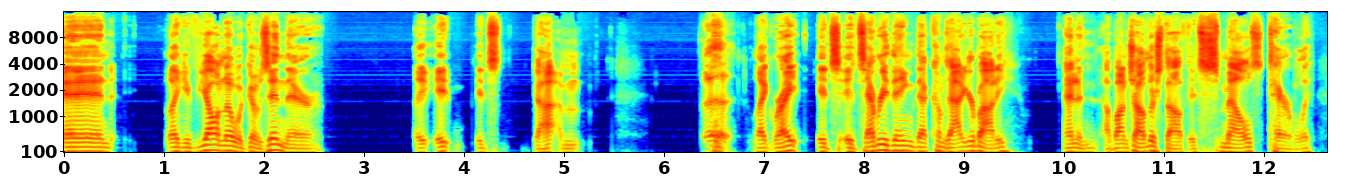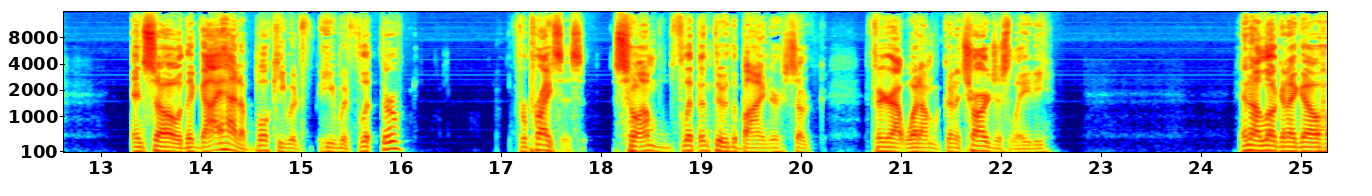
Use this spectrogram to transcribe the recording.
and like if y'all know what goes in there, it, it it's um, ugh, like right. It's it's everything that comes out of your body and a bunch of other stuff. It smells terribly, and so the guy had a book he would he would flip through for prices. So I'm flipping through the binder, so figure out what I'm going to charge this lady. And I look and I go,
